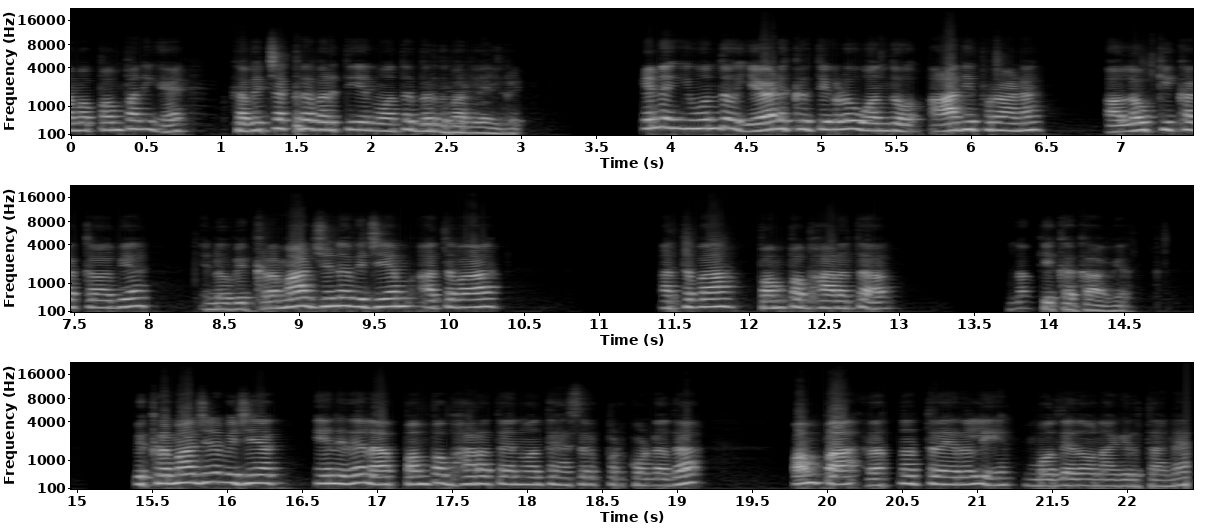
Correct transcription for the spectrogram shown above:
ನಮ್ಮ ಪಂಪನಿಗೆ ಕವಿಚಕ್ರವರ್ತಿ ಎನ್ನುವಂತ ಬಿರುದು ಬರ್ಲಿಲ್ರಿ. ಇನ್ನು ಈ ಒಂದು ಎರಡು ಕೃತಿಗಳು, ಒಂದು ಆದಿಪುರಾಣ ಅಲೌಕಿಕ ಕಾವ್ಯ, ಇನ್ನು ವಿಕ್ರಮಾರ್ಜುನ ವಿಜಯಂ ಅಥವಾ ಅಥವಾ ಪಂಪ ಭಾರತ ಲೌಕಿಕ ಕಾವ್ಯ. ವಿಕ್ರಮಾರ್ಜುನ ವಿಜಯ ಏನಿದೆ ಅಲ್ಲ, ಪಂಪ ಭಾರತ ಎನ್ನುವಂತ ಹೆಸರು ಪಡ್ಕೊಂಡದ ಪಂಪ ರತ್ನತ್ರಯರಲ್ಲಿ ಮೊದಲನೇದವನಾಗಿರ್ತಾನೆ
